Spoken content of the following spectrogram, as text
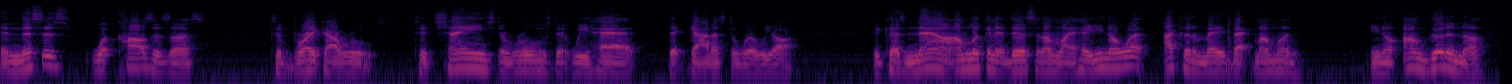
And this is what causes us to break our rules, to change the rules that we had that got us to where we are because now I'm looking at this and I'm like, hey, you know what? I could have made back my money. You know, I'm good enough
